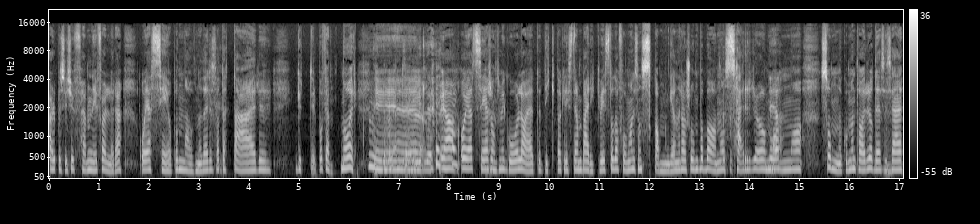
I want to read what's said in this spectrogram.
er det plutselig 25 nye følgere, og jeg ser jo på navnet deres at dette er gutter på 15 år. Eh, ja, og jeg ser sånn som i går la jeg ut et dikt av Christian Bergquist, og da får man liksom Skam-generasjonen på banen, og serr og mann og sånne kommentarer, og det syns jeg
